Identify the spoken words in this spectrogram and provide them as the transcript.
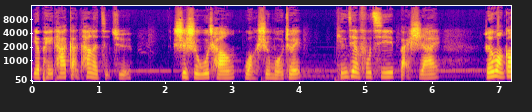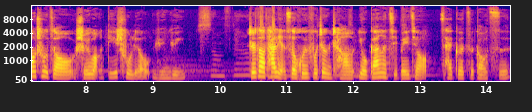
也陪他感叹了几句：“世事无常，往事莫追。贫贱夫妻百事哀，人往高处走，水往低处流。”云云。直到他脸色恢复正常，又干了几杯酒，才各自告辞。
